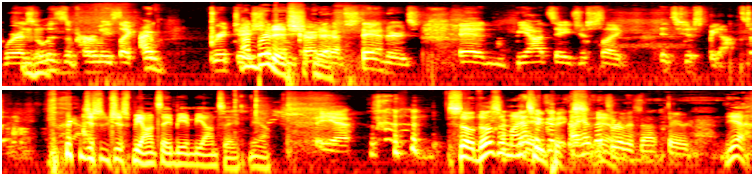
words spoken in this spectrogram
Whereas Mhm. Elizabeth Hurley's like, I'm British. I'm British, kind of yeah. have standards, and Beyonce just like it's just Beyonce. just just Beyonce being Beyonce. Yeah. Yeah. So those are my That's two good- picks. I have to Yeah. throw this out there. yeah.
